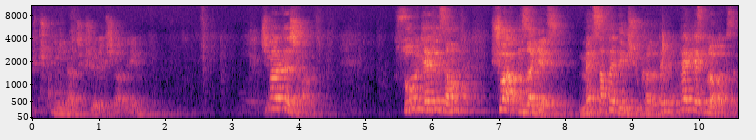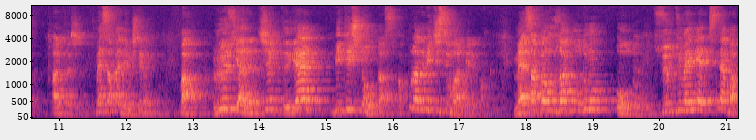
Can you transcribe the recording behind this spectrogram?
küçük minnacık şöyle bir şey alayım. Şimdi arkadaşlar bak. Soru geldiği zaman şu aklınıza gelsin. Mesafe demiş yukarıda değil mi? Herkes buna baksın. Arkadaşlar mesafe demiş değil mi? Bak rüzgarın çıktığı yer bitiş noktası. Bak burada bir cisim var diyelim bak. Mesafe uzak oldu mu? Oldu. Sürtünmenin etkisine bak.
